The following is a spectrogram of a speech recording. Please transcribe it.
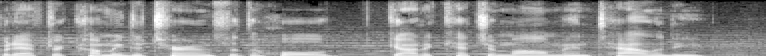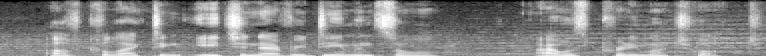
but after coming to terms with the whole gotta catch 'em all mentality of collecting each and every demon soul, I was pretty much hooked.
